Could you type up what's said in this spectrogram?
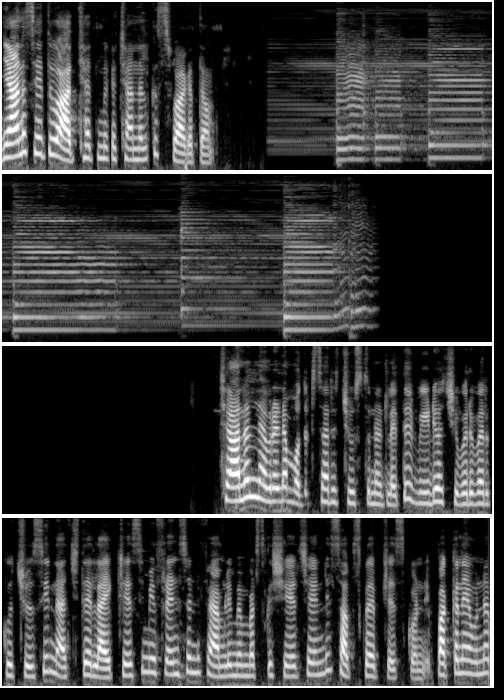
జ్ఞానసేతు ఆధ్యాత్మిక ఛానల్కు స్వాగతం. ఛానల్ని ఎవరైనా మొదటిసారి చూస్తున్నట్లయితే వీడియో చివరి వరకు చూసి నచ్చితే లైక్ చేసి మీ ఫ్రెండ్స్ అండ్ ఫ్యామిలీ మెంబర్స్కి షేర్ చేయండి సబ్స్క్రైబ్ చేసుకోండి. పక్కనే ఉన్న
